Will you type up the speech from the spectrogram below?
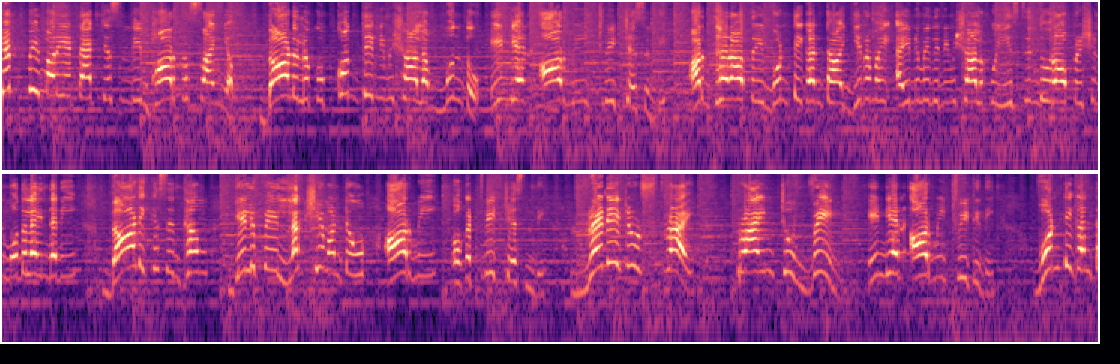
చెప్పి మరి అటాక్ చేసింది భారత సైన్యం. దాడులకు కొద్ది నిమిషాల ముందు ఇండియన్ ఆర్మీ ట్వీట్ చేసింది. అర్ధరాత్రి ఒంటి గంట ఇరవై ఎనిమిది నిమిషాలకు ఈ సింధూర్ ఆపరేషన్ మొదలైందని దాడికి సిద్ధం గెలిపే లక్ష్యం అంటూ ఆర్మీ ఒక ట్వీట్ చేసింది. Ready to strike train to win Indian army tweet ఇది. ఒంటి గంట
